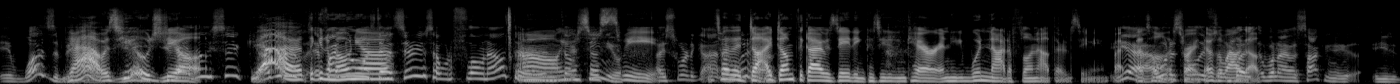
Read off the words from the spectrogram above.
it was a big Yeah, it deal. was You- huge you got deal. really sick. Yeah, I I think if I knew it pneumonia. was that serious, I would have flown out there. Oh, and you're so you. sweet. I swear to God. That's why I they would du- I have. dumped the guy I was dating because he didn't care and he would not have flown out there to see me. But yeah, that's another story. totally that was a while ago. When I was talking you, you,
